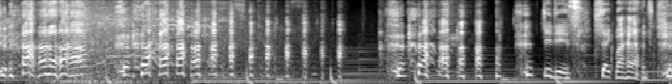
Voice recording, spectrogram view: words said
GG's. Shake my hand.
